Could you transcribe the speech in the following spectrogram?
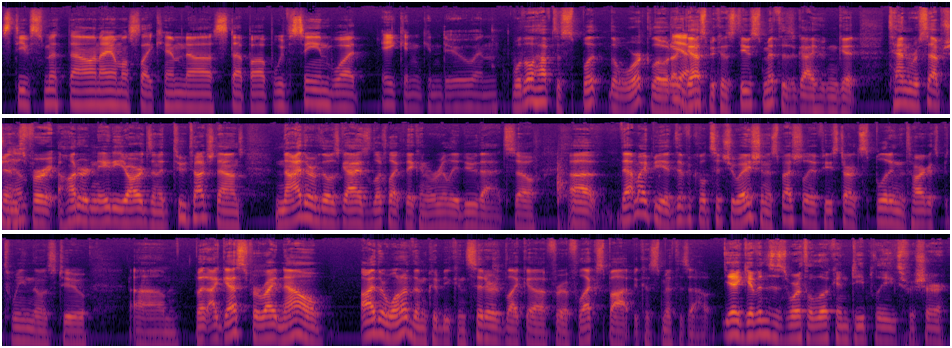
Steve Smith down. I almost like him to step up. We've seen what Aiken can do, and Well, they'll have to split the workload, I guess, because Steve Smith is a guy who can get 10 receptions Yep. for 180 yards and a two touchdowns. Neither of those guys look like they can really do that. So uh, that might be a difficult situation, especially if he starts splitting the targets between those two. Um, but I guess for right now, either one of them could be considered like a, for a flex spot because Smith is out. Yeah, Givens is worth a look in deep leagues for sure.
